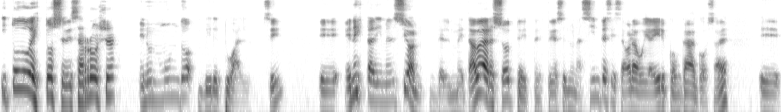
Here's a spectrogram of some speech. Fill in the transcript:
Y todo esto se desarrolla en un mundo virtual, ¿sí? Eh, en esta dimensión del metaverso, te, estoy haciendo una síntesis, ahora voy a ir con cada cosa, ¿eh? Eh,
